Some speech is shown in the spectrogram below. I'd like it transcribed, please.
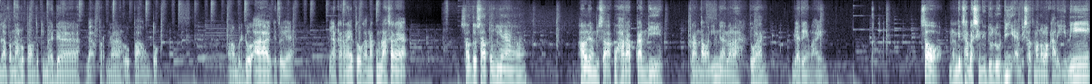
nggak pernah lupa untuk ibadah nggak pernah lupa untuk uh, berdoa gitu ya. Ya karena itu karena aku merasa kayak satu-satunya hal yang bisa aku harapkan di perantauan ini adalah Tuhan. Gak ada yang lain. So, mungkin sampai sini dulu di episode monolog kali ini.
